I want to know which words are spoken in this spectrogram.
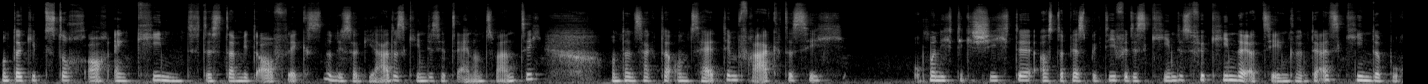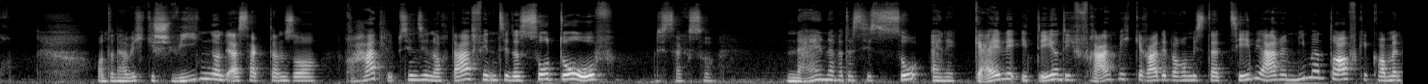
Und da gibt es doch auch ein Kind, das damit aufwächst. Und ich sage, ja, das Kind ist jetzt 21. Und dann sagt er, und seitdem fragt er sich, ob man nicht die Geschichte aus der Perspektive des Kindes für Kinder erzählen könnte, als Kinderbuch. Und dann habe ich geschwiegen und er sagt dann so, Frau Hartlieb, sind Sie noch da? Finden Sie das so doof? Und ich sage so, Nein, aber das ist so eine geile Idee und ich frage mich gerade, warum ist da zehn Jahre niemand drauf gekommen?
